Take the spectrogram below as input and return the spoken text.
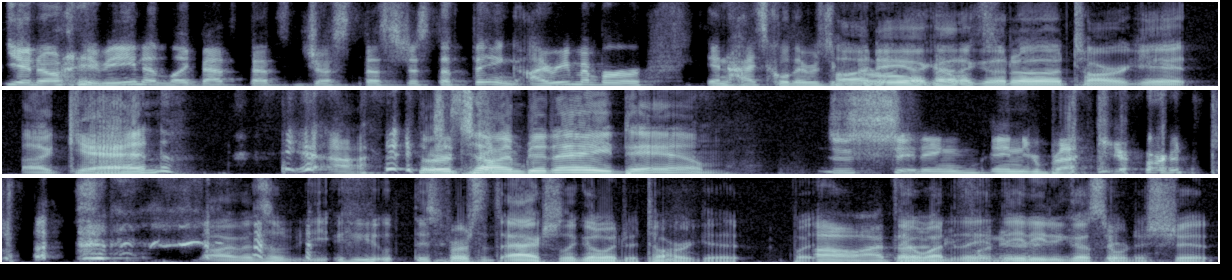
You know what I mean? And like that's that's just that's just the thing. I remember in high school there was a Honey, girl. I gotta was- go to Target again. Yeah, Third time today. Damn. just shitting in your backyard. Oh, was a- you- you- this person's actually going to Target, but Oh, I thought it'd they, they need to go sort of shit.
